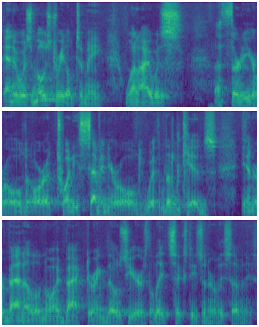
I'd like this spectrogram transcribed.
And it was most real to me when I was a 30 year old or a 27 year old with little kids in Urbana, Illinois, back during those years, the late 60s and early 70s.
